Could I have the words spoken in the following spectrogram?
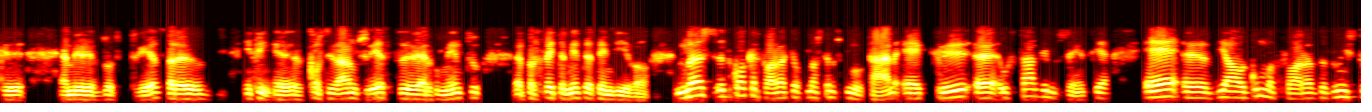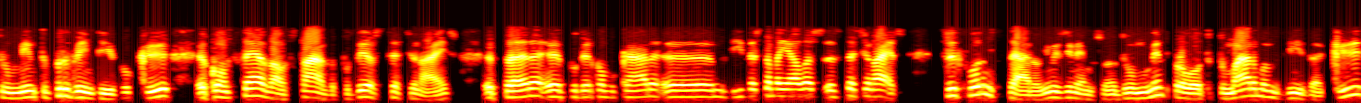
que a maioria dos outros portugueses, para, enfim, considerarmos esse argumento perfeitamente atendível. Mas, de qualquer forma, aquilo que nós temos que notar é que o estado de emergência é, de alguma forma, um instrumento preventivo que concede ao Estado poderes excepcionais para poder convocar medidas também elas excepcionais. Se for necessário, imaginemos, de um momento para o outro, tomar uma medida que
